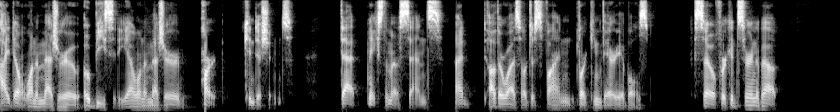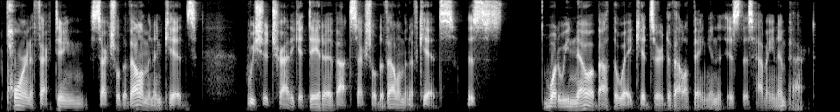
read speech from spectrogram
I don't want to measure obesity. I want to measure heart conditions. That makes the most sense. I'd, otherwise, I'll just find lurking variables. So if we're concerned about porn affecting sexual development in kids, we should try to get data about sexual development of kids. This what do we know about the way kids are developing and is this having an impact?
